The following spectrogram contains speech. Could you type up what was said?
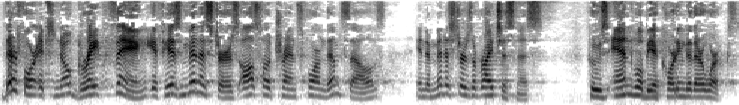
Therefore, it's no great thing if his ministers also transform themselves into ministers of righteousness, whose end will be according to their works.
